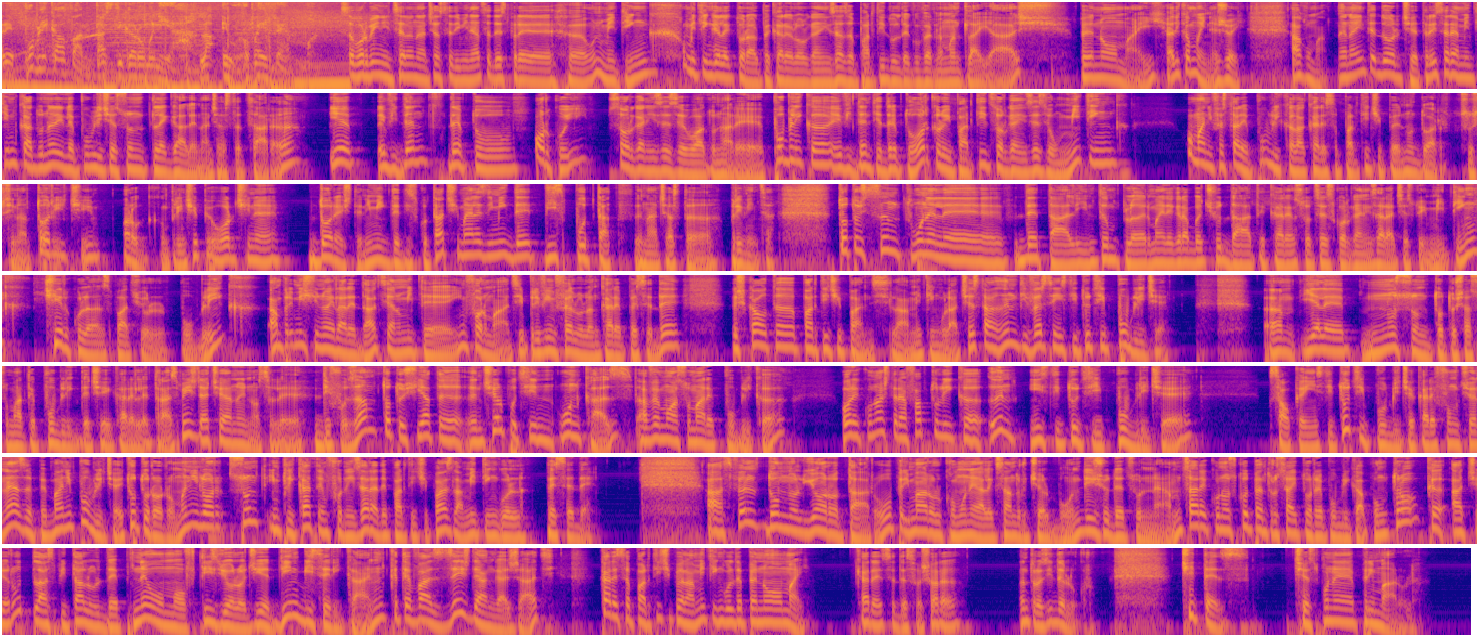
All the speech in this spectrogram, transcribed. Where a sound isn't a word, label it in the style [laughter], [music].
Republica Fantastică România la Europa FM. Să vorbim inițial în această dimineață despre uh, un meeting, un meeting electoral pe care îl organizează Partidul de Guvernământ la Iași pe 9 mai, adică mâine, joi. Acum, înainte de orice, trebuie să reamintim că adunările publice sunt legale în această țară. E evident dreptul oricui să organizeze o adunare publică, evident e dreptul oricărui partid să organizeze un meeting, o manifestare publică la care să participe nu doar susținătorii, ci, mă rog, în principiu, oricine dorește, nimic de discutat și mai ales nimic de disputat în această privință. Totuși sunt unele detalii, întâmplări mai degrabă ciudate care însoțesc organizarea acestui meeting, circulă în spațiul public. Am primit și noi la redacție anumite informații privind felul în care PSD își caută participanți la meetingul acesta în diverse instituții publice ele nu sunt totuși asumate public de cei care le transmit, de aceea noi nu o să le difuzăm. Totuși, iată, în cel puțin un caz, avem o asumare publică, o recunoaștere a faptului că în instituții publice, sau că instituții publice care funcționează pe banii publici ai tuturor românilor sunt implicate în furnizarea de participanți la mitingul PSD. Astfel, domnul Ion Rotaru, primarul comunei Alexandru cel Bun din județul Neamț, a recunoscut pentru site-ul republica.ro că a cerut la Spitalul de Pneumoftiziologie din Bisericani câteva zeci de angajați care să participe la mitingul de pe 9 mai, care se desfășoară într-o zi de lucru. Citez ce spune primarul.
